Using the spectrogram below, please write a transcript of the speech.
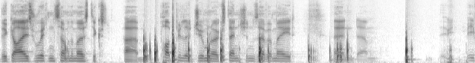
the guy's written some of the most um, popular Joomla extensions ever made, and um, he, he.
